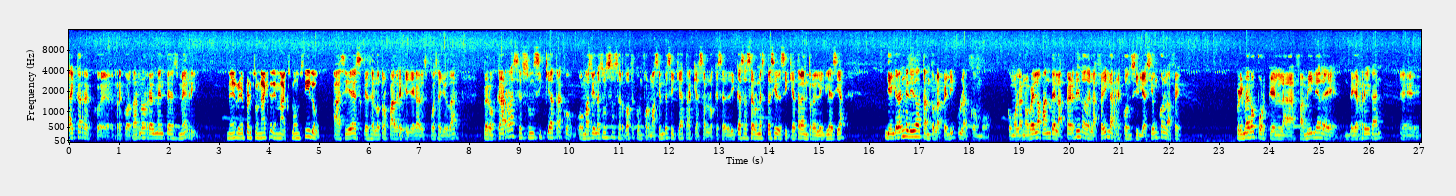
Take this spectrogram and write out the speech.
hay que rec recordarlo realmente es Merry. Merry, el personaje de Max von Sydow. Así es, que es el otro padre que llega después a ayudar. Pero Carras es un psiquiatra, con, o más bien es un sacerdote con formación de psiquiatra que a lo que se dedica es a ser una especie de psiquiatra dentro de la iglesia. Y en gran medida tanto la película como, como la novela van de la pérdida de la fe y la reconciliación con la fe. Primero porque en la familia de, de Reagan eh,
